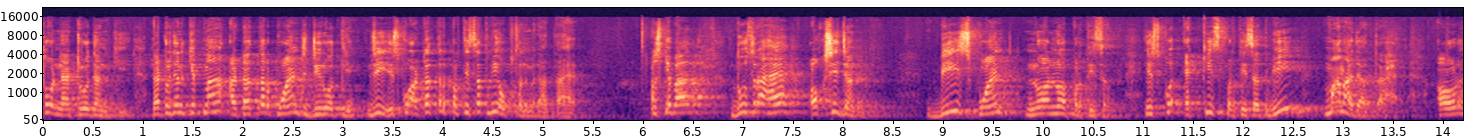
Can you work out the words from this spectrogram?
तो नाइट्रोजन की। नाइट्रोजन कितना? अठहत्तर पॉइंट ज़ीरो तीन। जी, इसको अठहत्तर प्रतिशत भी ऑप्शन में रहता है। उसके बाद दूसरा है ऑक्सीजन। बीस पॉइंट नौ नौ प्रतिशत। इसको इक्कीस प्रतिशत भी माना जाता है। और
